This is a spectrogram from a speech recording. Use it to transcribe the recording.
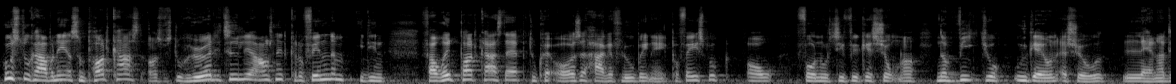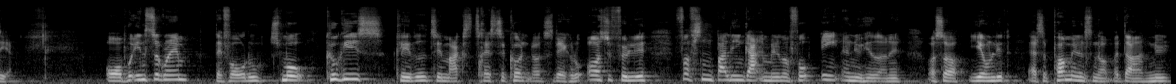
Husk, du kan abonnere som podcast, også hvis du hører de tidligere afsnit, kan du finde dem i din favorit podcast app. Du kan også hakke flueben af på Facebook og få notifikationer, når videoudgaven af showet lander der. Over på Instagram, der får du små cookies, klippet til maks 60 sekunder, så der kan du også følge, for sådan bare lige en gang imellem at få en af nyhederne, og så jævnligt, altså påmindelsen om, at der er en ny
